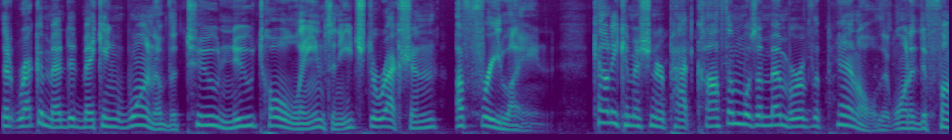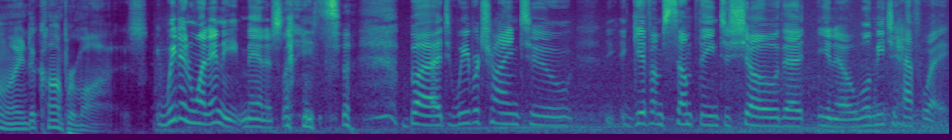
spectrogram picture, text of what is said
that recommended making one of the two new toll lanes in each direction a free lane. County Commissioner Pat Cotham was a member of the panel that wanted to find a compromise. We didn't want any managed lanes, but we were trying to give them something to show that, you know, we'll meet you halfway.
